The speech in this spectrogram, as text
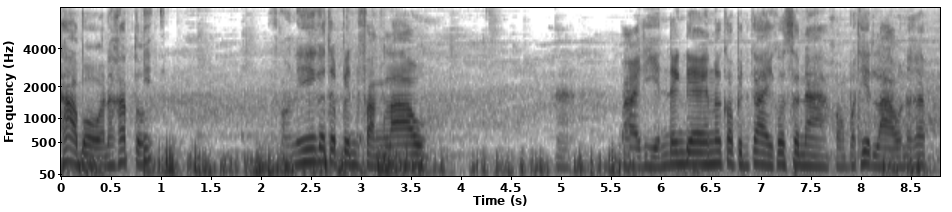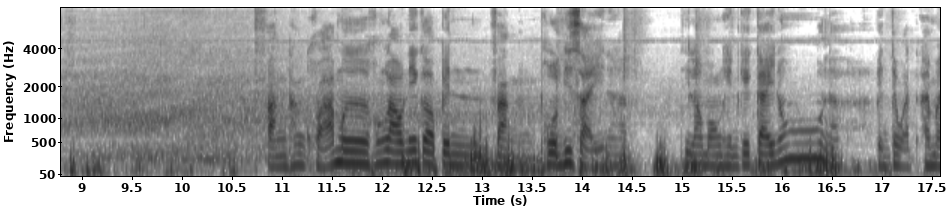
ท่าบ่อนะครับ ตรงนี้ฝั่งนี้ก็จะเป็นฝั่งลาวอ่าป้ายที่เห็นแดงๆนั่นก็เป็นป้ายโฆษณาของประเทศลาวนะครับ ฝั่งทางขวามือของเรานี่ก็เป็นฝั่งโพนพิสัยนะครับ ที่เรามองเห็นไกลๆโน้นนะเป็นจังหวัดอะไร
